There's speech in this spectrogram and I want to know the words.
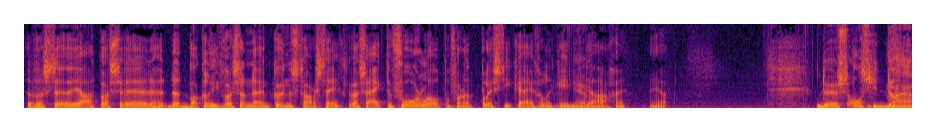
Dat, was de, ja, het was, uh, dat bakkeliet was een, een. Hè? Het was eigenlijk de voorloper van het plastic eigenlijk in die Ja. dagen. Ja. Dus als je dan... Maar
